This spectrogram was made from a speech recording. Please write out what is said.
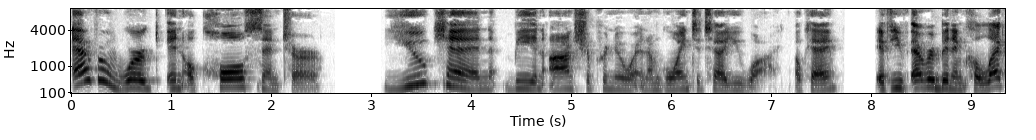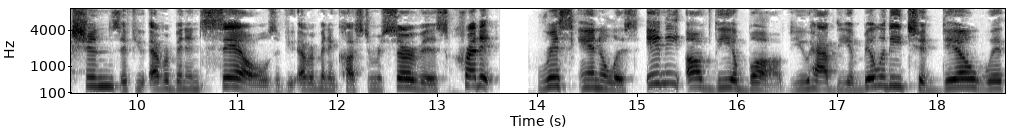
ever worked in a call center, you can be an entrepreneur, and I'm going to tell you why. Okay. If you've ever been in collections, if you've ever been in sales, if you've ever been in customer service, credit risk analyst, any of the above, you have the ability to deal with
